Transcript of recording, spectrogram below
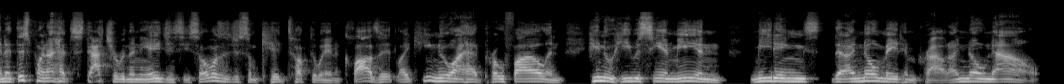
and at this point, I had stature within the agency. So I wasn't just some kid tucked away in a closet. Like he knew I had profile and he knew he was seeing me in meetings that I know made him proud. I know now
